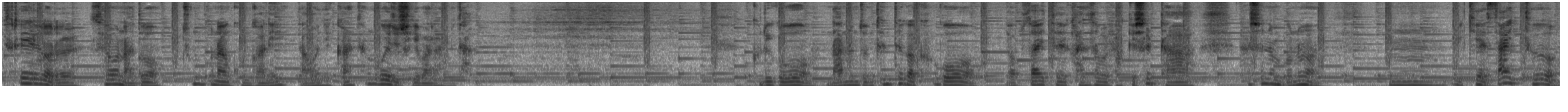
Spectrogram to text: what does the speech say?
트레일러를 세워놔도 충분한 공간이 나오니까 참고해 주시기 바랍니다. 그리고 나는 좀 텐트가 크고 옆 사이트에 간섭을 받기 싫다 하시는 분은 음, 이렇게 사이트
